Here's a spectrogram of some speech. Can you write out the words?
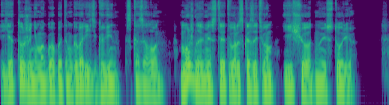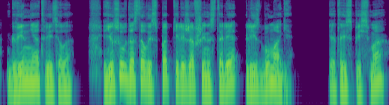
«Я тоже не могу об этом говорить, Гвин», — сказал он. «Можно вместо этого рассказать вам еще одну историю?» Гвин не ответила. Юсуф достал из папки, лежавшей на столе, лист бумаги. «Это из письма,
